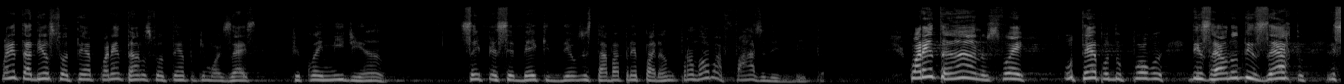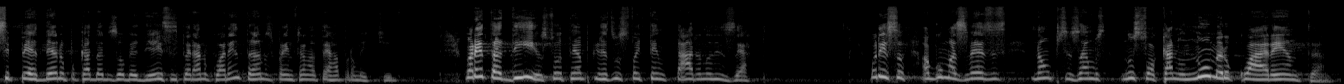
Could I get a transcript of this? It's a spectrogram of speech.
40 dias foi o tempo, 40 anos foi o tempo que Moisés ficou em Midian, sem perceber que Deus estava preparando para uma nova fase de vida. 40 anos foi o tempo do povo de Israel no deserto. Eles se perderam por causa da desobediência, esperaram 40 anos para entrar na terra prometida. 40 dias foi o tempo que Jesus foi tentado no deserto. Por isso, algumas vezes não precisamos nos focar no número 40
